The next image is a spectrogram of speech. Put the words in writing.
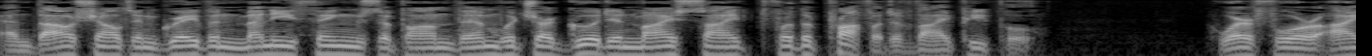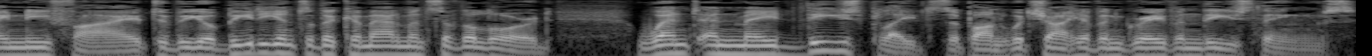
and thou shalt engraven many things upon them which are good in my sight for the profit of thy people. Wherefore I, Nephi, to be obedient to the commandments of the Lord, went and made these plates upon which I have engraven these things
